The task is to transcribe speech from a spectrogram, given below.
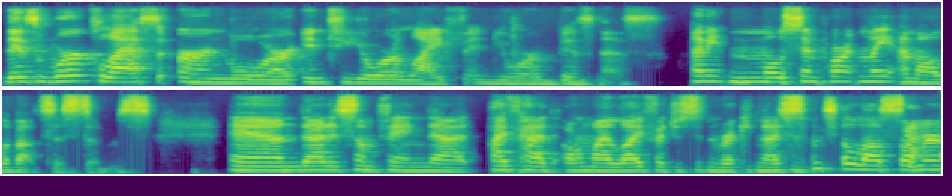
this work less earn more into your life and your business? I mean most importantly i'm all about systems and that is something that I've had all my life. I just didn't recognize it until last summer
